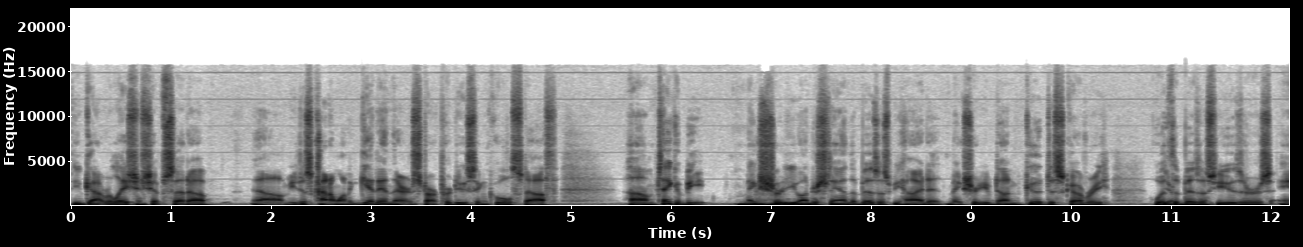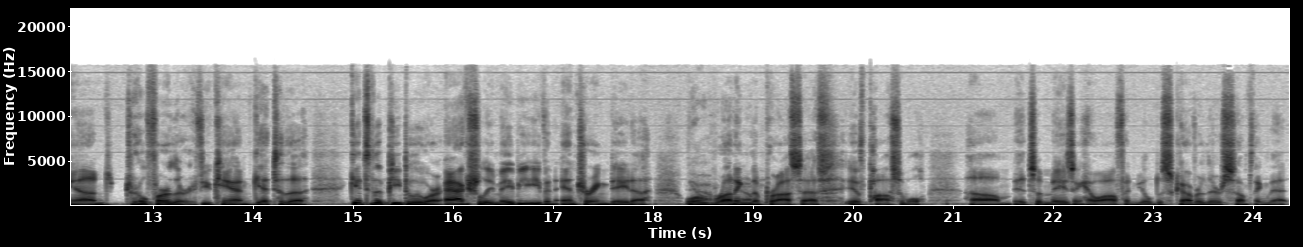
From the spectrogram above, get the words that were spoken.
you've got relationships set up, um, you just kind of want to get in there and start producing cool stuff. Um, take a beat. Make sure you understand the business behind it. Make sure you've done good discovery with Yep. the business users and drill further if you can. Get to the get to the people who are actually maybe even entering data or Yeah, running yeah. the process if possible. Um, it's amazing how often you'll discover there's something that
